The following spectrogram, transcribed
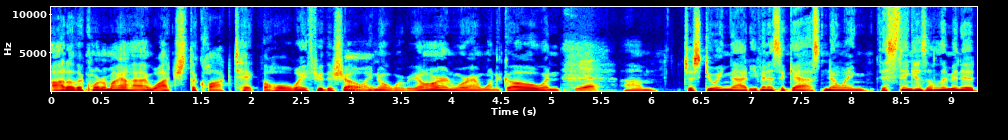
out of the corner of my eye. I watch the clock tick the whole way through the show. Mm. i know where we are and where i want to go and yeah. um, just doing that even as a guest knowing this thing has a limited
